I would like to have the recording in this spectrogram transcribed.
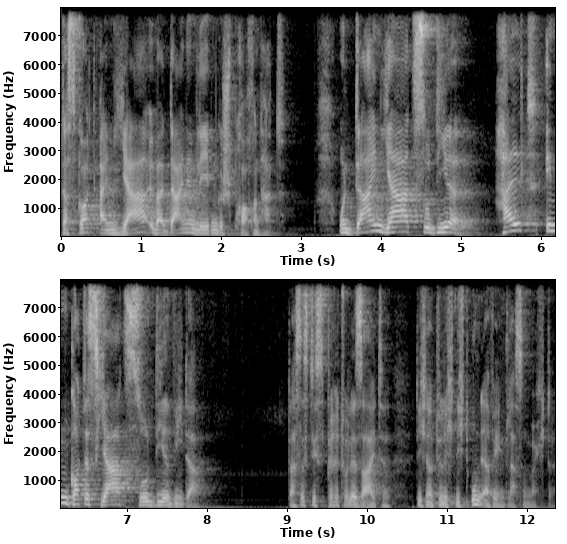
dass Gott ein Ja über deinem Leben gesprochen hat. Und dein Ja zu dir halt in Gottes Ja zu dir wieder. Das ist die spirituelle Seite, die ich natürlich nicht unerwähnt lassen möchte.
